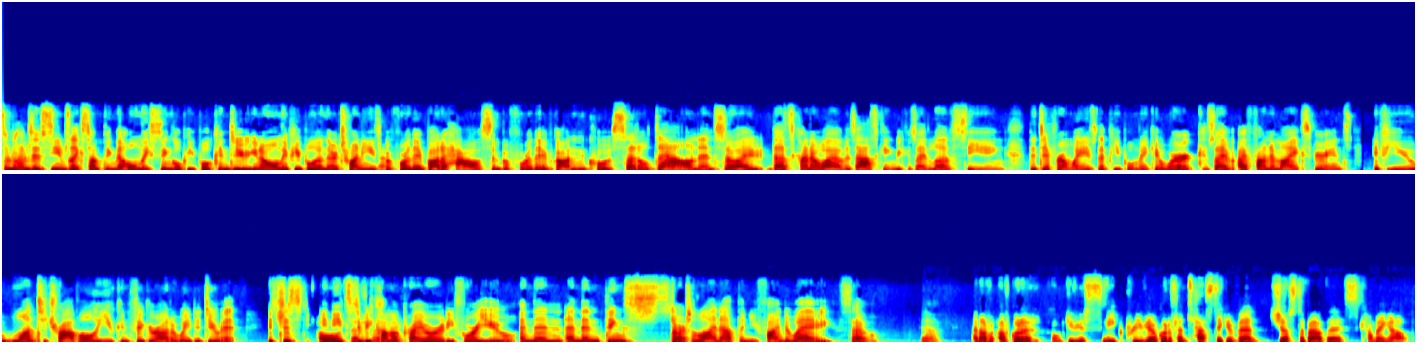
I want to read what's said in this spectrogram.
sometimes it seems like something that only single people can do. You know, only people in their 20s yeah. before they've bought a house and before they've gotten quote settled down. And so I that's kind of why I was asking because I love seeing the different ways that people make it work because I've I found in my experience if you want to travel, you can figure out a way to do it. It's just it oh, needs definitely. to become a priority for you, and then and then things start to line up, and you find a way. So, yeah. And I've, I've got a, I'll give you a sneak preview. I've got a fantastic event just about this coming up,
